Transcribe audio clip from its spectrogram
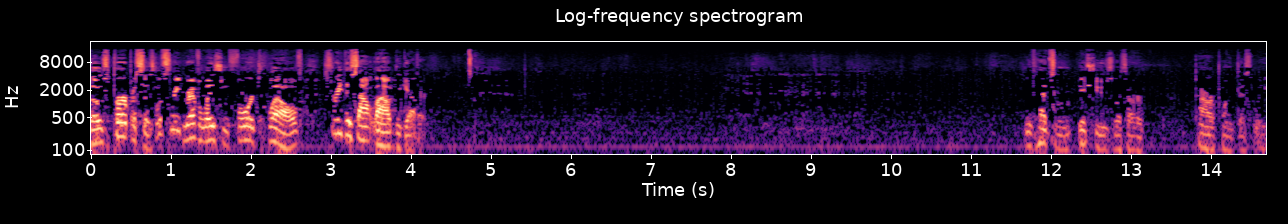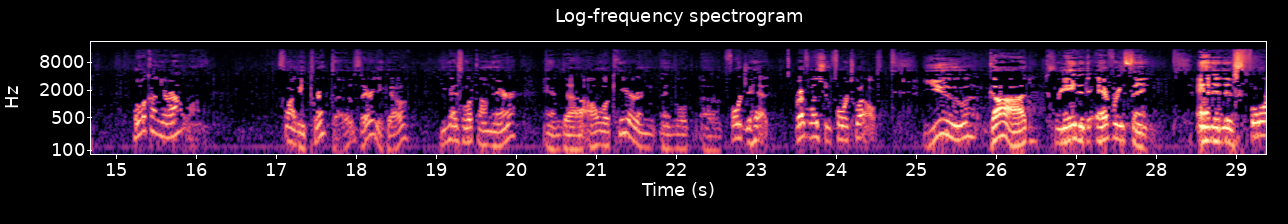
those purposes. Let's read Revelation 4:12. Let's read this out loud together. We've had some issues with our PowerPoint this week. Well, look on your outline. That's why we print those. There you go. You guys look on there, and uh, I'll look here, and, and we'll uh, forge ahead. Revelation 4:12. You, God, created everything, and it is for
